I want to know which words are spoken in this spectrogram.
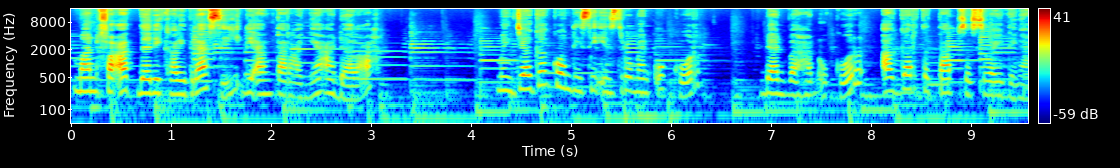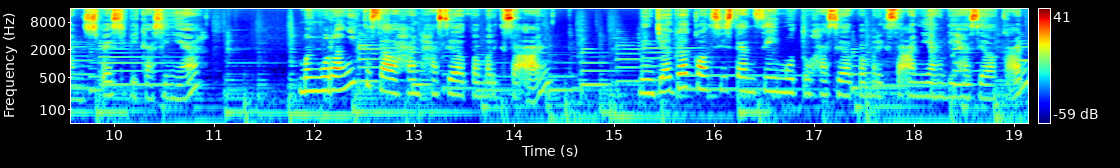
Manfaat dari kalibrasi di antaranya adalah menjaga kondisi instrumen ukur dan bahan ukur agar tetap sesuai dengan spesifikasinya, mengurangi kesalahan hasil pemeriksaan, menjaga konsistensi mutu hasil pemeriksaan yang dihasilkan,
